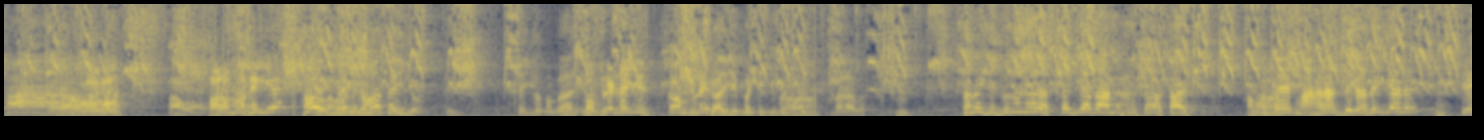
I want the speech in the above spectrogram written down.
હા. કાકા થઈ ગયા? હા થઈ ગયો હો, થઈ ગયો. થઈ ગયો. કમ્પ્લીટ કમ્પ્લીટ થઈ ગયું? કમ્પ્લીટ થઈ ગયું. પટી ગઈ બરાબર. તમે કીધું તું ને રસ્તે ગયા હતા અમે તો હતા જ તો એક મહારાજ ભેગા થઈ ગયા ને કે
